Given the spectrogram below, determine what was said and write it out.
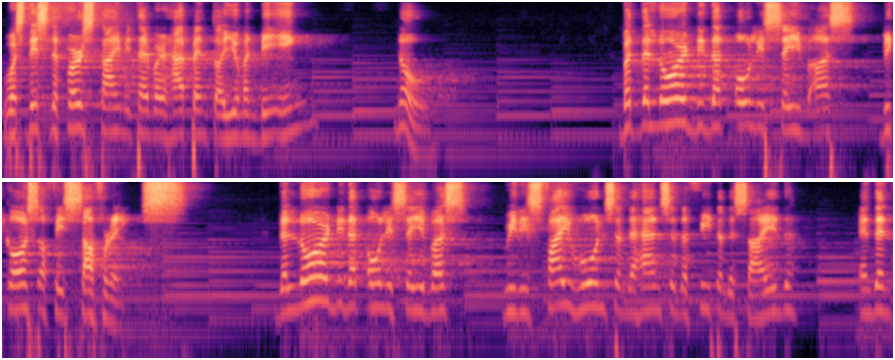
Was this the first time it ever happened to a human being? No. But the Lord did not only save us because of His sufferings. The Lord did not only save us with His five wounds on the hands and the feet and the side, and then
